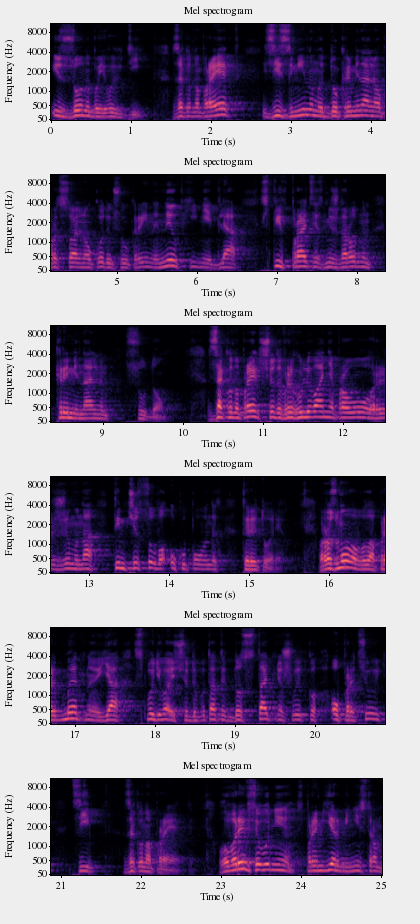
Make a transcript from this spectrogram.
із зони бойових дій. Законопроект зі змінами до Кримінального процесуального кодексу України необхідні для співпраці з міжнародним кримінальним судом. Законопроект щодо врегулювання правового режиму на тимчасово окупованих територіях. Розмова була предметною. Я сподіваюся, що депутати достатньо швидко опрацюють ці законопроекти. Говорив сьогодні з прем'єр-міністром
